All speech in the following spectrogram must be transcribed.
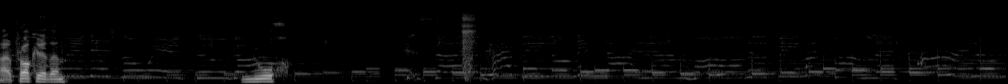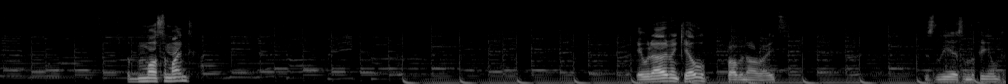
Alright, proc here then. No. Mastermind? It would that even kill? Probably not, right? Just Leah's on the field.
